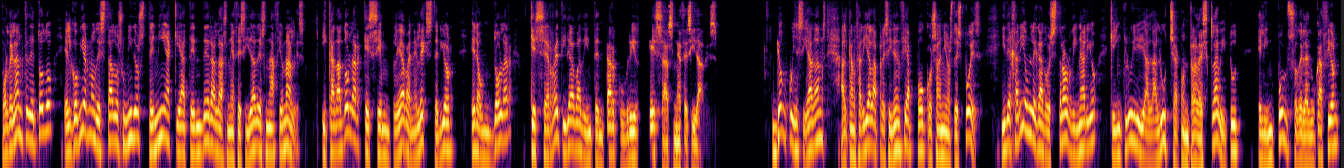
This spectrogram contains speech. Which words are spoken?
Por delante de todo, el gobierno de Estados Unidos tenía que atender a las necesidades nacionales, y cada dólar que se empleaba en el exterior era un dólar que se retiraba de intentar cubrir esas necesidades. John Quincy Adams alcanzaría la presidencia pocos años después y dejaría un legado extraordinario que incluiría la lucha contra la esclavitud, el impulso de la educación,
